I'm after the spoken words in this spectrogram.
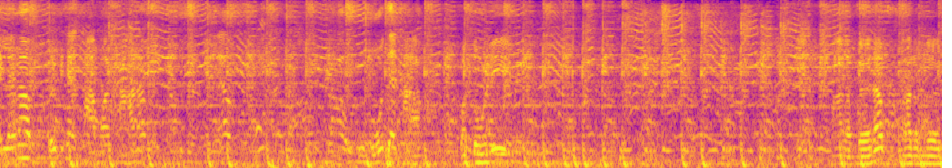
นแล้วนะไม่ใช่ทางวันทาแล้วเห็นแล้วโอ้โหแต่ทางประตูนี่ทาดำเนินนะครับทาดำเนิน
